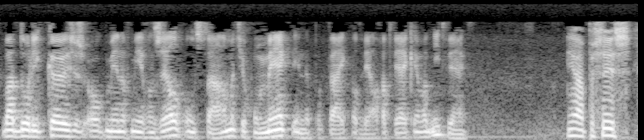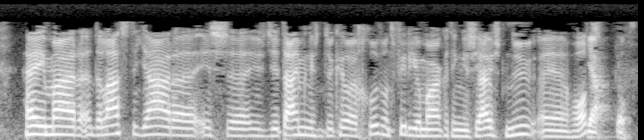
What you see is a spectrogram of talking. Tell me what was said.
Waardoor die keuzes ook min of meer vanzelf ontstaan. Omdat je gewoon merkt in de praktijk wat wel gaat werken en wat niet werkt. Ja, precies. hey, maar de laatste jaren is uh, je timing is natuurlijk heel erg goed, want videomarketing is juist nu uh, hot. Ja, klopt.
